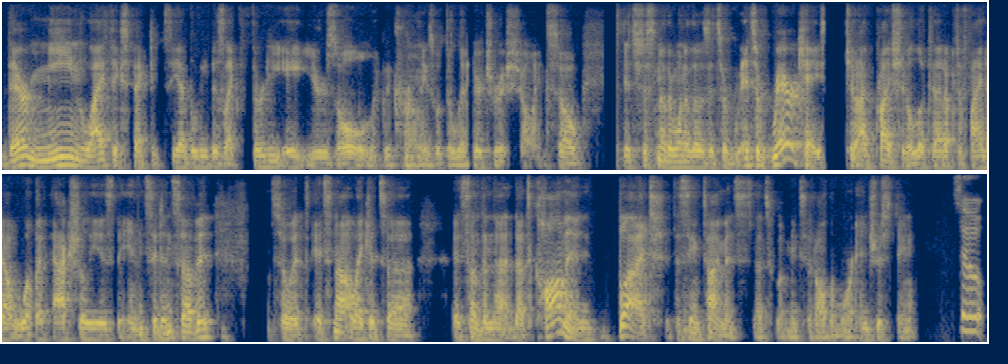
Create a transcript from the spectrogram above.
their mean life expectancy i believe is like 38 years old like currently is what the literature is showing. So it's just another one of those it's a it's a rare case. I probably should have looked that up to find out what actually is the incidence of it. So it, it's not like it's a it's something that that's common but at the same time it's that's what makes it all the more interesting. So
